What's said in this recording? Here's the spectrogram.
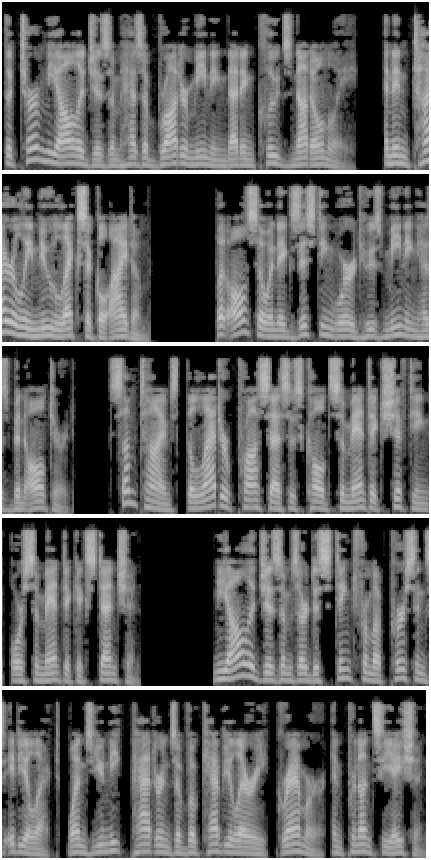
The term neologism has a broader meaning that includes not only an entirely new lexical item, but also an existing word whose meaning has been altered. Sometimes, the latter process is called semantic shifting, or semantic extension. Neologisms are distinct from a person's idiolect, one's unique patterns of vocabulary, grammar, and pronunciation.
